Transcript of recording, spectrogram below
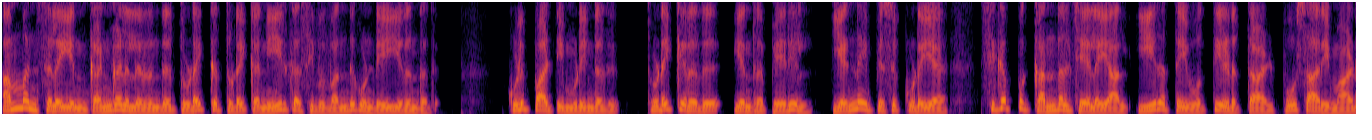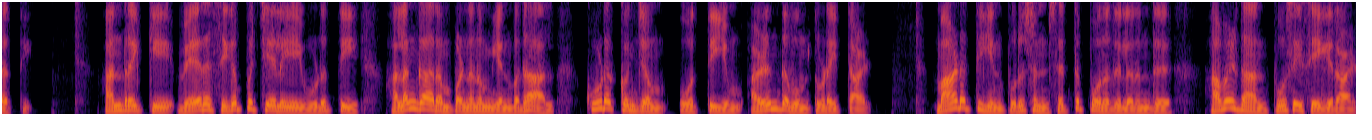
அம்மன் சிலையின் கண்களிலிருந்து துடைக்க துடைக்க நீர் கசிவு வந்து கொண்டே இருந்தது. குளிப்பாட்டி முடிந்தது. துடைக்கிறது என்ற பேரில் எண்ணெய் பிசுக்குடைய சிகப்பு கந்தல் சேலையால் ஈரத்தை ஒத்தி எடுத்தாள் பூசாரி மாடத்தி. அன்றைக்கு வேற சிகப்புச் சேலையை உடுத்தி அலங்காரம் பண்ணணும் என்பதால் கூட கொஞ்சம் ஒத்தியும் அழுந்தவும் துடைத்தாள். மாடத்தியின் புருஷன் செத்துப்போனதிலிருந்து அவள்தான் பூசை செய்கிறாள்.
